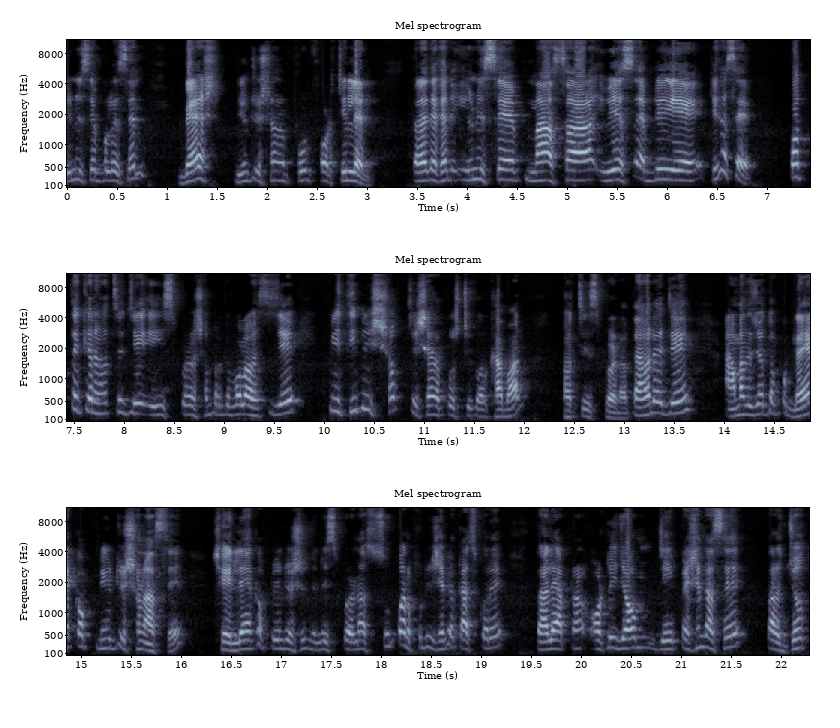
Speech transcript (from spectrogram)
ইউনিসেফ বলেছেন, best nutritional food for children. তাহলে দেখেন, ইউনিসেফ, নাসা ইউএসএফডিএ ঠিক আছে? প্রত্যেকের হচ্ছে যে, এই স্প্রেনার সম্পর্কে বলা হয়েছে যে, পৃথিবীর সবচেয়ে সেরা পুষ্টিকর খাবার হচ্ছে স্প্রেনার তাহলে যে আমাদের যত ল্যাক অফ নিউট্রিশন আছে, সেই ল্যাক অফ নিউট্রিশন যদি স্প্রেনার সুপার ফুড হিসেবে কাজ করে, তাহলে আপনার অটিজম যে পেশেন্ট আছে, তার যত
